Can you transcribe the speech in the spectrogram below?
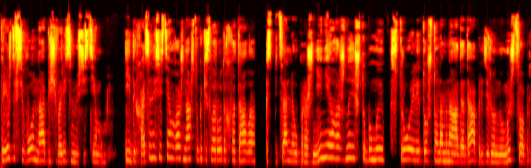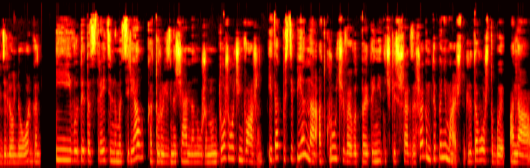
прежде всего на пищеварительную систему. И дыхательная система важна, чтобы кислорода хватало. Специальные упражнения важны, чтобы мы строили то, что нам надо, да, определенную мышцу, определенный орган. И вот этот строительный материал, который изначально нужен, он тоже очень важен. И так постепенно, откручивая вот по этой ниточке шаг за шагом, ты понимаешь, что для того, чтобы она,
